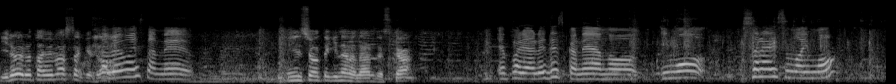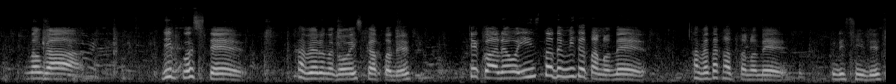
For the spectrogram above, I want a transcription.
いろいろ食べましたけど食べましたね。印象的なの何ですか？やっぱりあれですかねあの芋スライスの芋のがディップして食べるのが美味しかったです。結構あれをインスタで見てたので食べたかったので嬉しいです。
